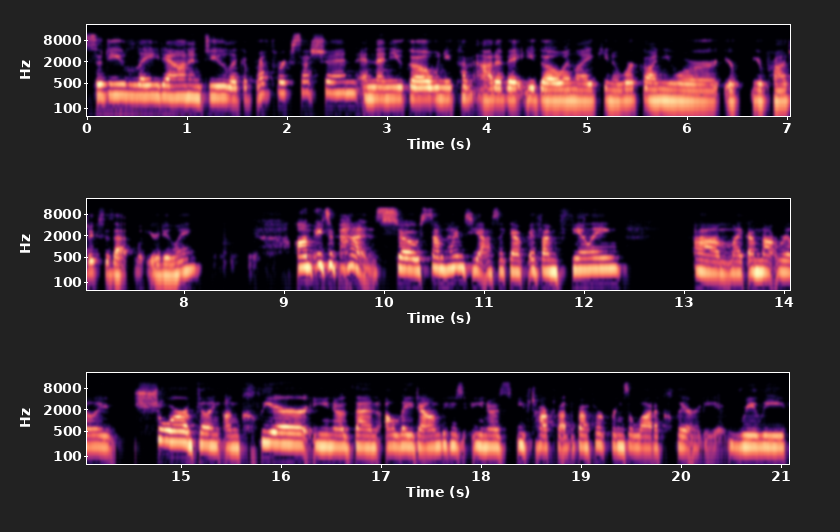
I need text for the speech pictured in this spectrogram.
so do you lay down and do like a breathwork session and then you go when you come out of it you go and like you know work on your your your projects? Is that what you're doing? Um it depends. So sometimes yes like if i'm feeling um like i'm not really sure i'm feeling unclear you know then i'll lay down because you know as you've talked about the breathwork brings a lot of clarity. It really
